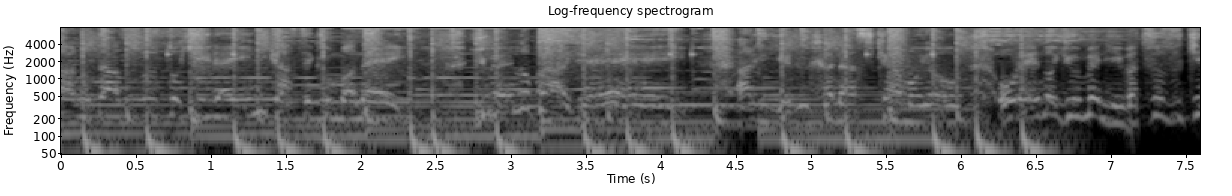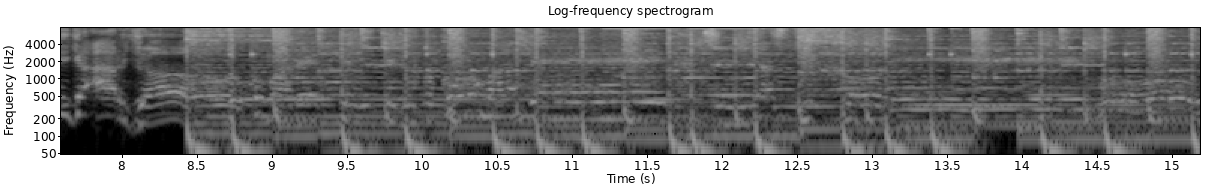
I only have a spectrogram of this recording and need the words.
がる足場の段数と比例に稼ぐマネー。夢のバイデーありえる話かもよ。俺の夢には続きがあるよ。どこまでっていけるところまで。Just calling い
